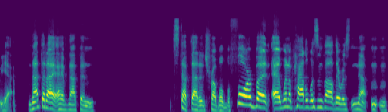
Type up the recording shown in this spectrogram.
yeah, not that I, I have not been stepped out of trouble before, but uh, when a paddle was involved, there was no, mm-mm,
